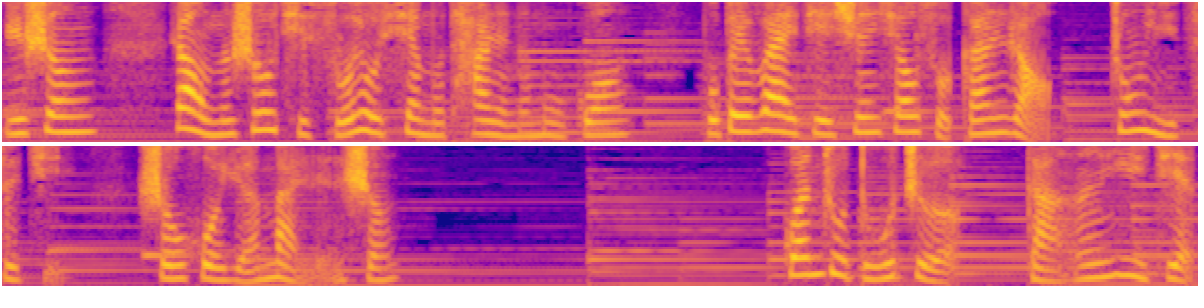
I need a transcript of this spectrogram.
余生，让我们收起所有羡慕他人的目光，不被外界喧嚣所干扰，忠于自己，收获圆满人生。关注读者，感恩遇见。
